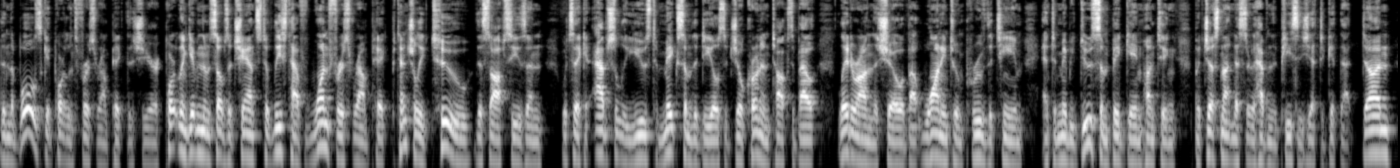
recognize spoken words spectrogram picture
then the Bulls get Portland's first round pick this year. Portland giving themselves a chance to at least have one first round pick, potentially two this offseason, which they could absolutely use to make some of the deals that Joe Cronin talks about later on the show about wanting to improve the team and to maybe do some big game hunting, but just not necessarily having the pieces yet to get that done.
